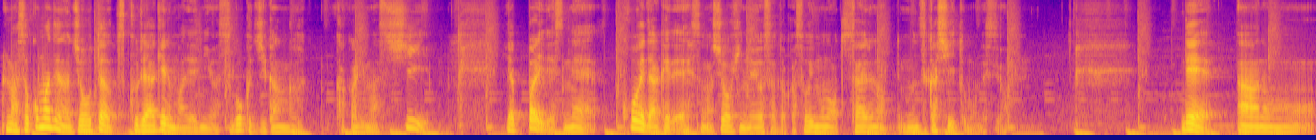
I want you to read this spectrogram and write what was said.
まあ、そこまでの状態を作り上げるまでにはすごく時間がかかりますしやっぱりですね声だけでその商品の良さとかそういうものを伝えるのって難しいと思うんですよ。であの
